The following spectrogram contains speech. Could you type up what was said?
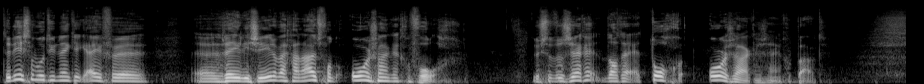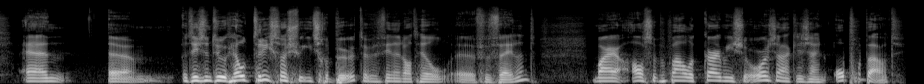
Ten eerste moet u denk ik even uh, realiseren, wij gaan uit van oorzaak en gevolg. Dus dat wil zeggen dat er toch oorzaken zijn gebouwd. En um, het is natuurlijk heel triest als er iets gebeurt, en we vinden dat heel uh, vervelend. Maar als er bepaalde karmische oorzaken zijn opgebouwd,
